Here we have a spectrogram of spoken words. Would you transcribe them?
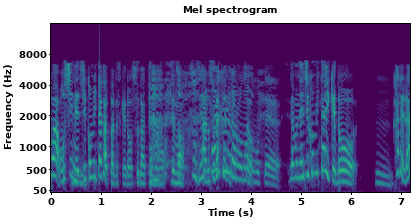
は推しねじ込みたかったですけど、須田くんの。でも、そう、そうあの絶対来るだろうなと思って。でもねじ込みたいけど、うん。彼ラ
